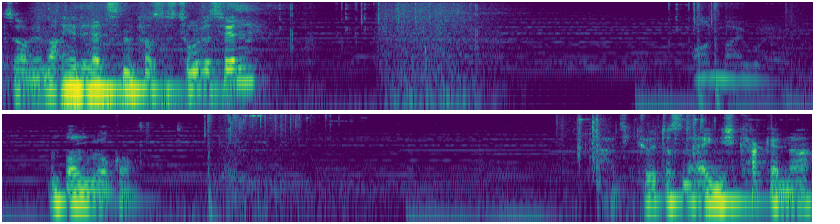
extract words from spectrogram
So, wir machen hier den letzten Fluss des Todes hin und bauen Worker. Ja, die Köter sind eigentlich kacke, ne?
